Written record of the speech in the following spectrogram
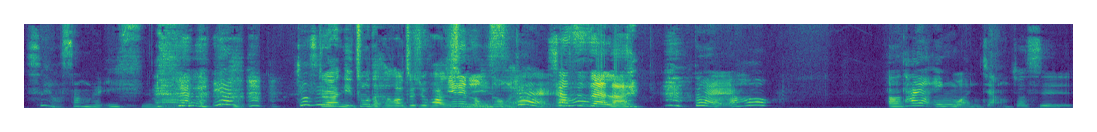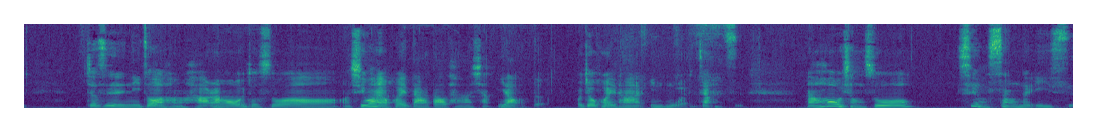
是有上的意思吗？因为就是对啊，你做的很好，这句话是有点笼统了。对 下次再来。对，然后，呃，他用英文讲，就是就是你做的很好，然后我就说希望有回答到他想要的，我就回他英文这样子。然后我想说，是有上的意思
